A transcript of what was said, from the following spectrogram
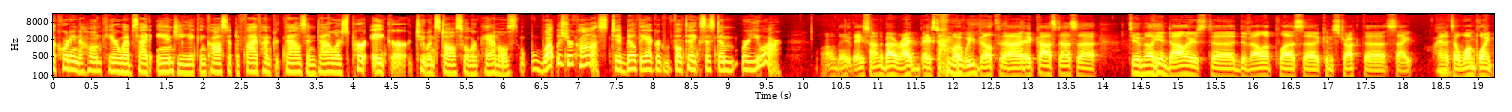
According to home care website Angi, it can cost up to $500,000 per acre to install solar panels. What was your cost to build the agrivoltaic system where you are? Well, they, they sound about right based on what we built. Uh, it cost us uh, $2 million to develop plus uh, construct the site. Wow. And it's a 1.2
